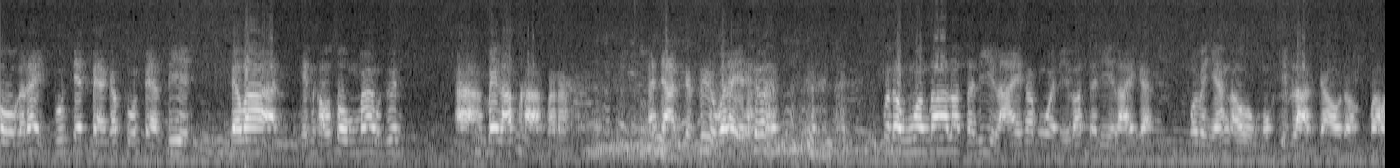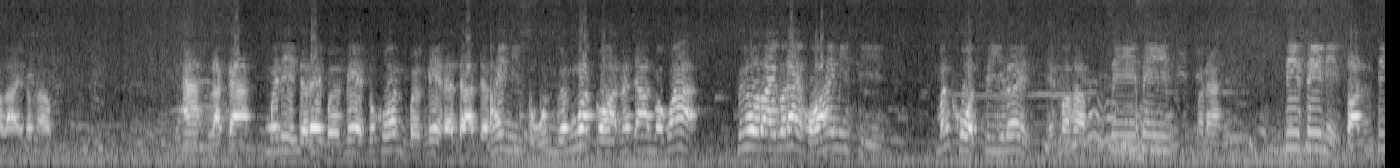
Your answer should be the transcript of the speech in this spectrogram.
ตัวก็ได้ 0 7 8 กับ 0 8 4 แต่ว่าเห็นเขาทรงมากขึ้น อ่า ไม่รับค่ะมานะ อาจารย์จะซื้อว่าไรมันต้องง่วงว่าลอตเตอรี่หลายครับงวดนี้ลอตเตอรี่หลายกันว่าเป็นยังเอาหกสิบล้านเก่าดอกเป้าหลายนะครับ อะแล้วก็เมื่อนี้จะได้เบิกเนตรทุกคนเบิกเนตรอาจารย์จะให้มีศูนย์เหมือนงวดก่อนอาจารย์บอกว่า ซื้ออะไรก็ได้ขอให้มีสี่มันโขดซีเลย เห็นไหมครับซีซีมานะซีซีนี่ตอนซี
